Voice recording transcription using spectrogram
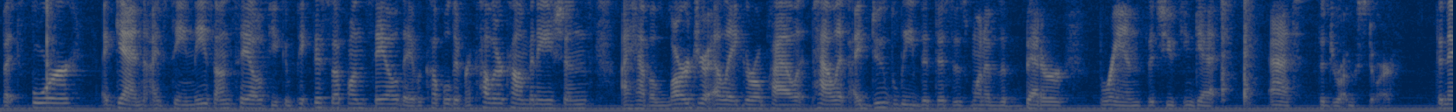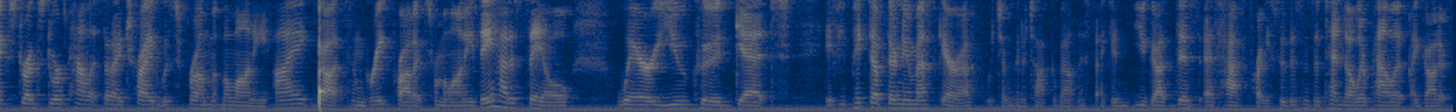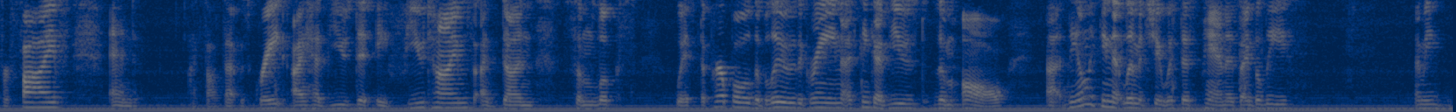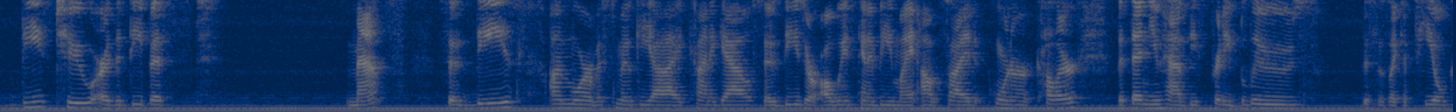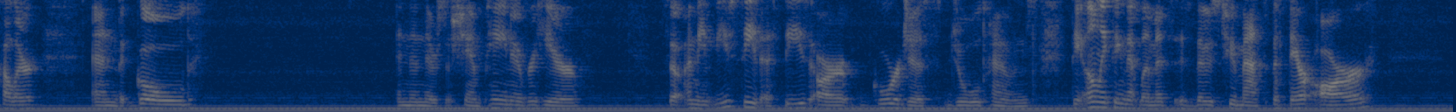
But for, again, I've seen these on sale. If you can pick this up on sale, they have a couple different color combinations. I have a larger LA Girl palette. palette. I do believe that this is one of the better brands that you can get at the drugstore. The next drugstore palette that I tried was from Milani. I got some great products from Milani. They had a sale where you could get, if you picked up their new mascara, which I'm going to talk about in a second, you got this at half price. So this is a $10 palette. I got it for five and thought that was great. I have used it a few times. I've done some looks with the purple, the blue, the green. I think I've used them all. Uh, the only thing that limits you with this pan is I believe, I mean, these two are the deepest mattes. So these, I'm more of a smoky eye kind of gal. So these are always gonna be my outside corner color. But then you have these pretty blues. This is like a teal color and the gold. And then there's a champagne over here. So, I mean, you see this. These are gorgeous jewel tones. The only thing that limits is those two mattes, but there are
